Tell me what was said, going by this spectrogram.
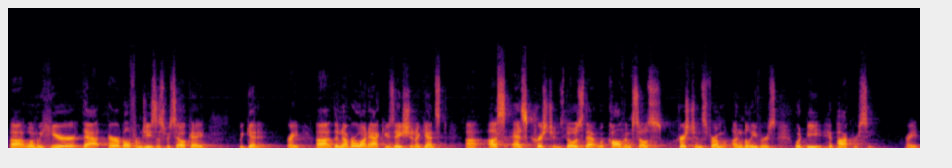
Uh, when we hear that parable from Jesus, we say, okay, we get it, right? Uh, the number one accusation against uh, us as Christians, those that would call themselves Christians from unbelievers, would be hypocrisy, right?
